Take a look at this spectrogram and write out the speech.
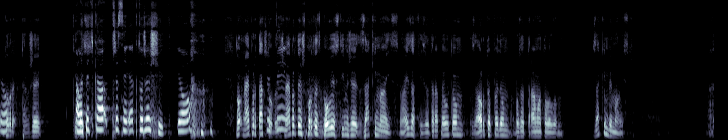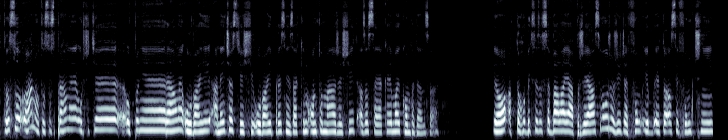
Jo? Dobre, takže... Keby... Ale teďka přesně, jak to řešit, jo? No najprv takto, ty... najprv ten športec bojuje s tým, že za kým má ísť? Má ísť za fyzioterapeutom, za ortopedom alebo za traumatologom? Za kým by mal ísť? To sú, áno, to sú správne určite úplne reálne úvahy a nejčastejší úvahy presne za kým on to má řešiť a zase, jaká je moje kompetence. Jo, a toho bych se zase bála já, protože já si můžu říct, že fun- je, je to asi funkční,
